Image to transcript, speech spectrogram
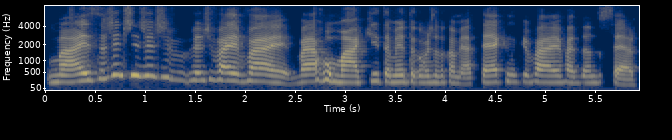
Mas a gente, a gente, a gente vai, vai, vai arrumar aqui também, estou conversando com a minha técnica e vai, vai dando certo.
